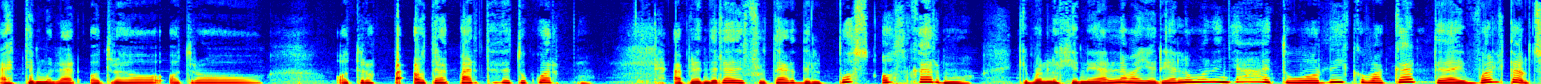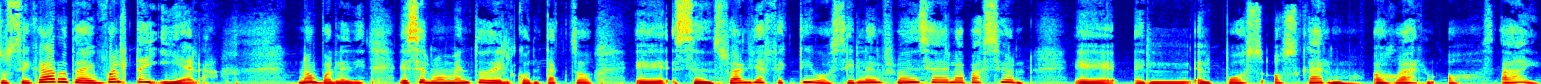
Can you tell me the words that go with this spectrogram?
estimular otro, otro, otros otras partes de tu cuerpo. Aprender a disfrutar del post-osgarmo, que por lo general la mayoría lo bueno ya estuvo rico, bacán, te dais vuelta, su cigarro te dais vuelta y era no, pues es el momento del contacto eh, sensual y afectivo, sin la influencia de la pasión. Eh, el, el post-osgarmo. Osgarmo. ay,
